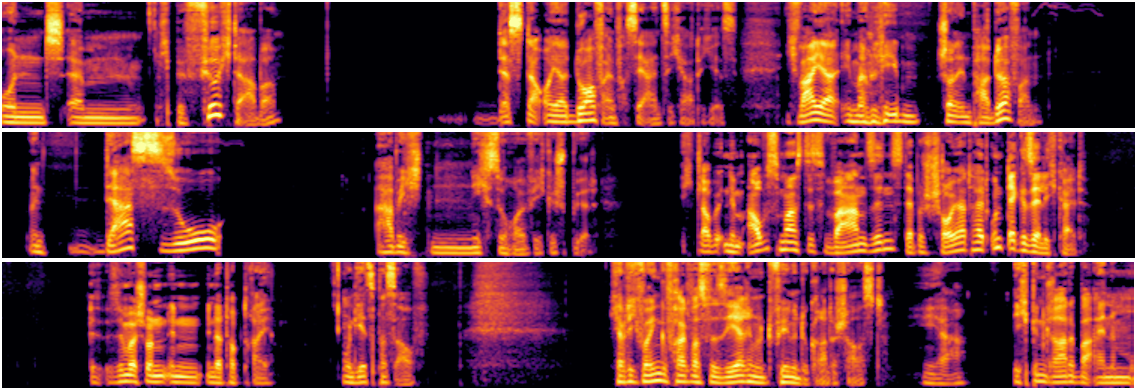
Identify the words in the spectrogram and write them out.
Und ähm, ich befürchte aber, dass da euer Dorf einfach sehr einzigartig ist. Ich war ja in meinem Leben schon in ein paar Dörfern. Und das so habe ich nicht so häufig gespürt. Ich glaube, in dem Ausmaß des Wahnsinns, der Bescheuertheit und der Geselligkeit äh, sind wir schon in, in der Top 3. Und jetzt pass auf. Ich habe dich vorhin gefragt, was für Serien und Filme du gerade schaust. Ja. Ich bin gerade bei einem,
